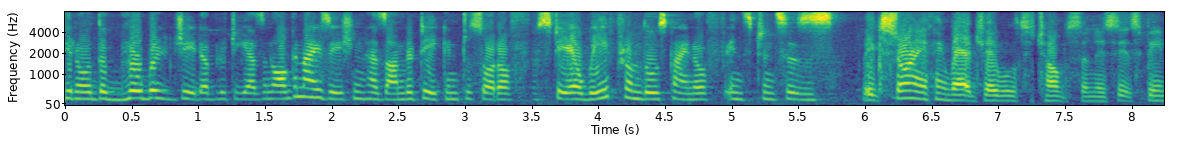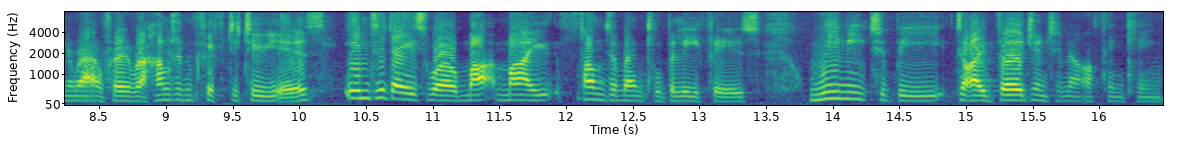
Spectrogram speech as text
you know the global JWT as an organization has undertaken to sort of stay away from those kind of instances? The extraordinary thing about J. Walter Thompson is it's been around for over 152 years. In today's world, my, my fundamental belief is we need to be divergent in our thinking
